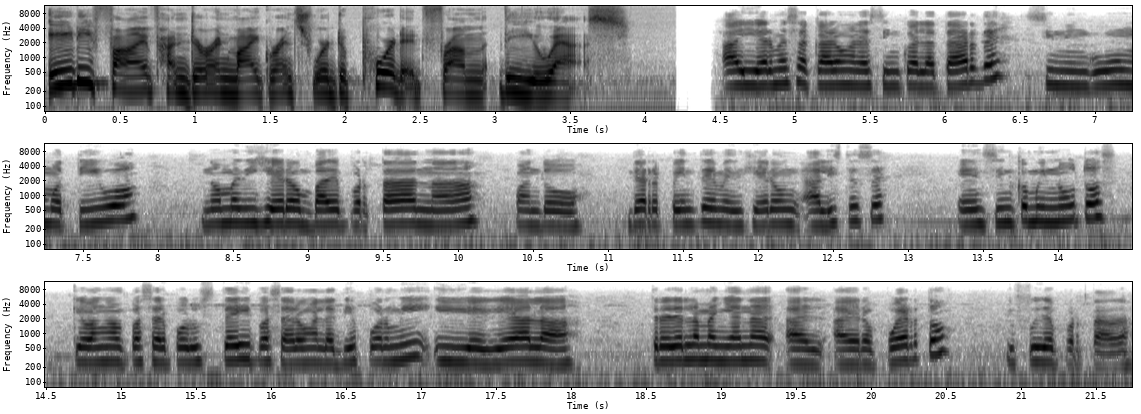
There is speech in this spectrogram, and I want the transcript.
85 Honduran migrants were deported from the U.S. Ayer me sacaron a las 5 de la tarde sin ningún motivo. No me dijeron va deportada, nada. Cuando de repente me dijeron alístese en 5 minutos que van a pasar por usted y pasaron a las 10 por mí y llegué a las 3 de la mañana al aeropuerto y fui deportada.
